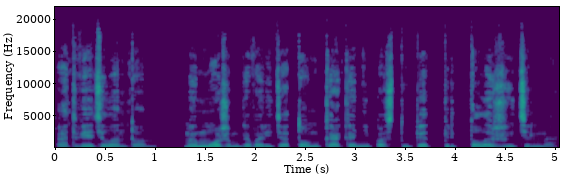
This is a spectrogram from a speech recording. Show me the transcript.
Ответил Антон. Мы можем говорить о том, как они поступят предположительно,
